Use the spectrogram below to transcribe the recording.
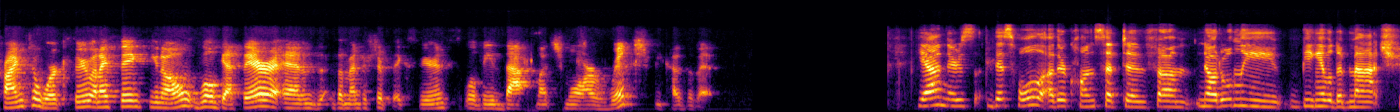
trying to work through, and I think you know we'll get there, and the mentorship experience will be that much more rich because of it. Yeah, and there's this whole other concept of um, not only being able to match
